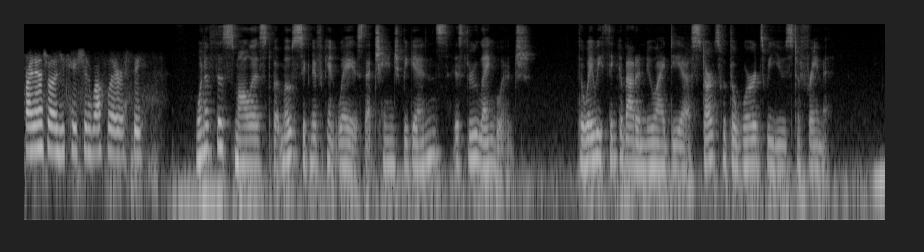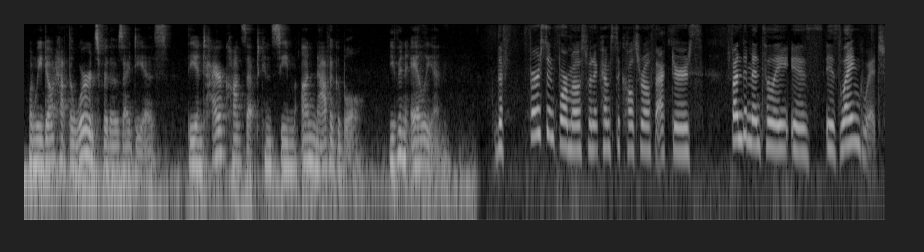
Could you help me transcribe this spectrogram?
financial education, wealth literacy. One of the smallest but most significant ways that change begins is through language. The way we think about a new idea starts with the words we use to frame it. When we don't have the words for those ideas, the entire concept can seem unnavigable, even alien. The first and foremost when it comes to cultural factors fundamentally is is language.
